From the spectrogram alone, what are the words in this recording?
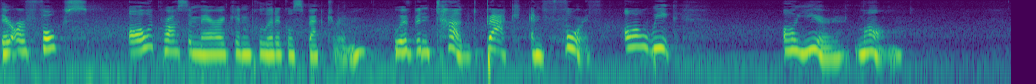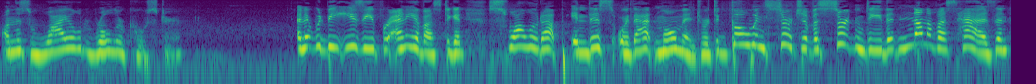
There are folks all across American political spectrum who have been tugged back and forth all week, all year long, on this wild roller coaster. And it would be easy for any of us to get swallowed up in this or that moment or to go in search of a certainty that none of us has. And,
